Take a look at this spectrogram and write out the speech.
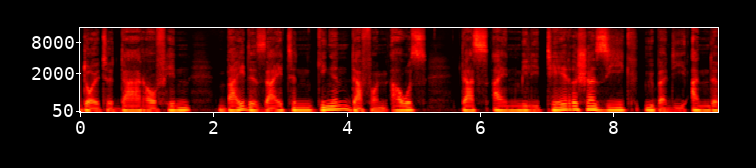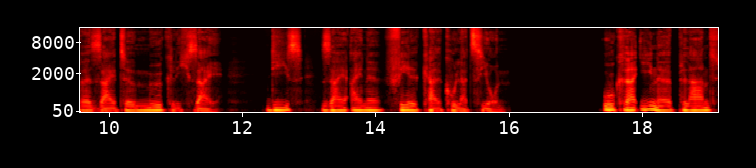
deute darauf hin, beide Seiten gingen davon aus, dass ein militärischer Sieg über die andere Seite möglich sei. Dies sei eine Fehlkalkulation. Ukraine plant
